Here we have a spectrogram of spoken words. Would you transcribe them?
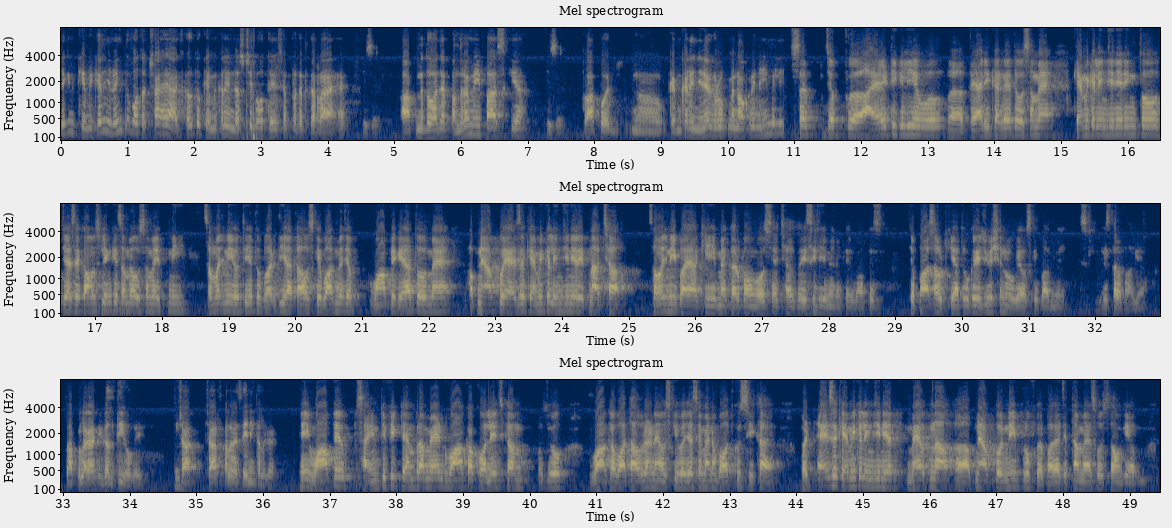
लेकिन chemical engineering तो बहुत अच्छा है। आजकल तो केमिकल इंडस्ट्री बहुत तेज़ी से प्रगति कर रहा है। आपने 2015 में ही पास किया। तो आपको केमिकल इंजीनियर के रूप में नौकरी नहीं मिली? सर जब आईआईटी के लिए वो तैयारी कर रहे थे उस समय केमिकल इंजीनियरिंग तो जैसे काउंसलिंग के समय उस समय इतनी समझ नहीं होती है तो भर दिया था। उसके बाद में जब वहाँ पे गया तो मैं अपने आप को एज ए केमिकल इंजीनियर इतना अच्छा समझ नहीं पाया कि मैं कर पाऊँगा उससे अच्छा तो इसीलिए मैंने फिर वापस जब पास आउट किया तो ग्रेजुएशन हो गया उसके बाद में इस, तरफ़ आ गया। तो आपको लगा कि गलती हो गई? चार चार साल वैसे ही निकल गए। नहीं वहाँ पे साइंटिफिक टेम्परामेंट वहाँ का कॉलेज का जो वहाँ का वातावरण है उसकी वजह से मैंने बहुत कुछ सीखा है। But as a chemical engineer मैं उतना अपने आप को नहीं प्रूव कर पा पाता जितना मैं सोचता हूँ कि अब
